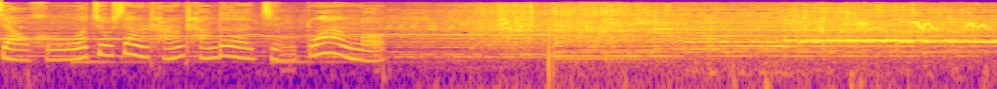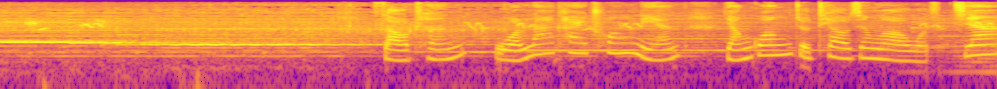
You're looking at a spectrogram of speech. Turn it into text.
小河就像长长的锦缎了。早晨，我拉开窗帘，阳光就跳进了我的家。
